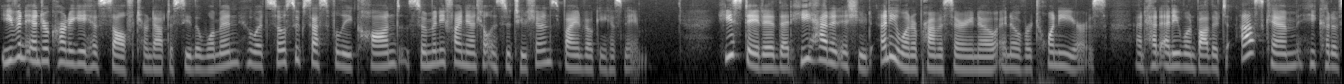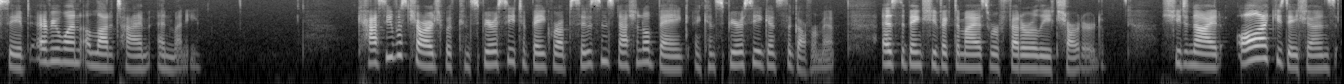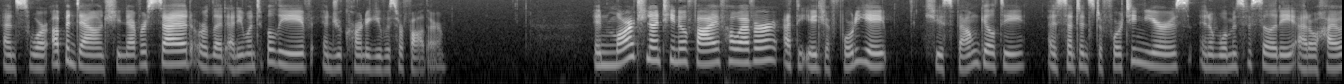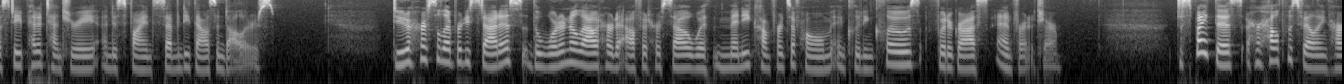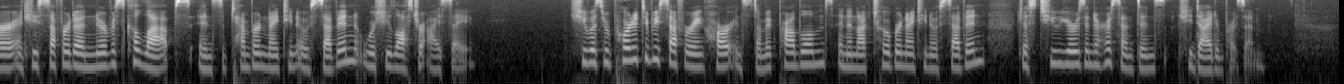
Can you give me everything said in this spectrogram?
Even Andrew Carnegie himself turned out to see the woman who had so successfully conned so many financial institutions by invoking his name. He stated that he hadn't issued anyone a promissory note in over 20 years, and had anyone bothered to ask him, he could have saved everyone a lot of time and money. Cassie was charged with conspiracy to bankrupt Citizens National Bank and conspiracy against the government, as the banks she victimized were federally chartered. She denied all accusations and swore up and down she never said or led anyone to believe Andrew Carnegie was her father. In March 1905, however, at the age of 48, she is found guilty and sentenced to 14 years in a women's facility at Ohio State Penitentiary and is fined $70,000. Due to her celebrity status, the warden allowed her to outfit her cell with many comforts of home, including clothes, photographs, and furniture. Despite this, her health was failing her, and she suffered a nervous collapse in September 1907, where she lost her eyesight. She was reported to be suffering heart and stomach problems, and in October 1907, just two years into her sentence, she died in prison.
